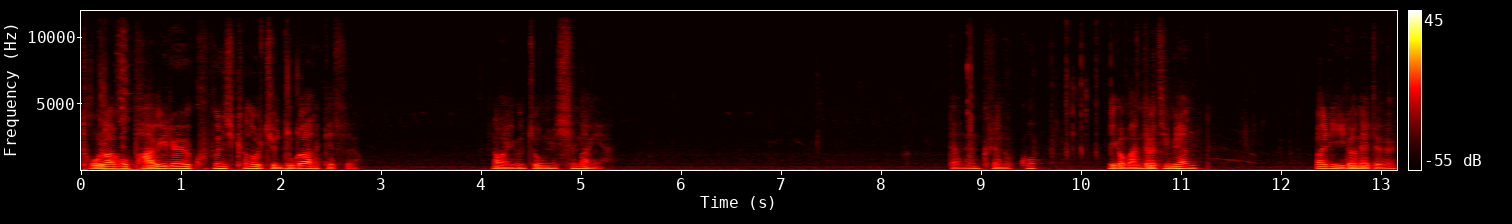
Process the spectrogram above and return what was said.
돌하고 바위를 구분시켜 놓을 줄 누가 알았겠어요. 아 이건 좀 실망이야. 일단은 그래놓고 이거 만들어지면 빨리 이런 애들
